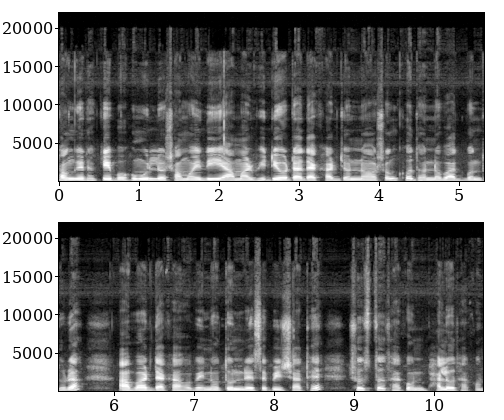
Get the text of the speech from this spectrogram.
সঙ্গে থেকে বহুমূল্য সময় দিয়ে আমার ভিডিওটা দেখার জন্য অসংখ্য ধন্যবাদ বন্ধুরা। আবার দেখা হবে নতুন রেসিপির সাথে। সুস্থ থাকুন, ভালো থাকুন।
